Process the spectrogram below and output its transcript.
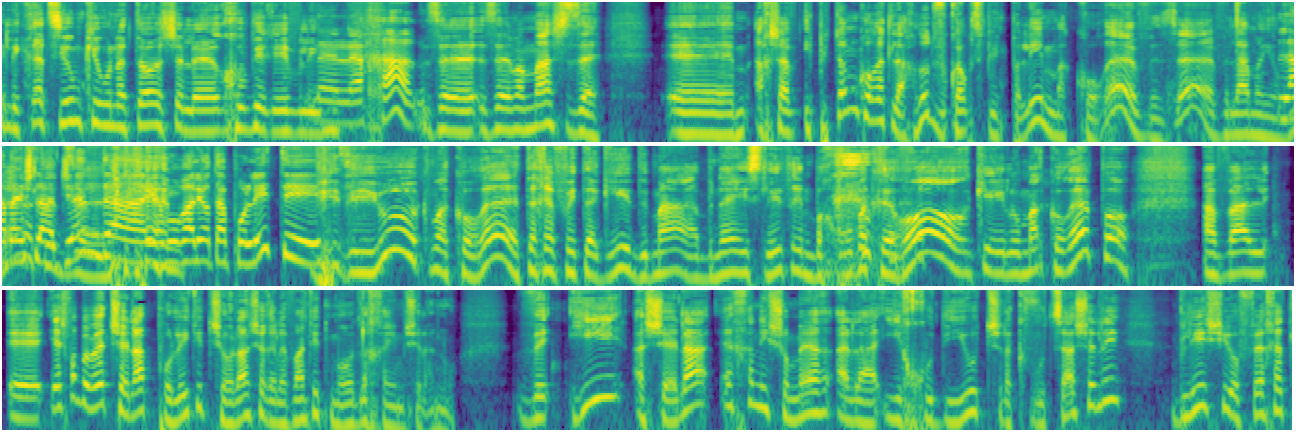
לקראת סיום כהונתו של אה, רובי ריבלין. לאחר. זה, זה ממש זה. Um, עכשיו, היא פתאום קוראת לאחדות וכולם קצת מתפלאים מה קורה וזה, ולמה היא אומרת את זה. למה יש לה אג'נדה, היא כן, אמורה להיות א-פוליטית. בדיוק, מה קורה? תכף היא תגיד מה, בני סליטרין בחרו בטרור, כאילו, מה קורה פה? אבל uh, יש פה באמת שאלה פוליטית שעולה שרלוונטית מאוד לחיים שלנו. והיא השאלה איך אני שומר על הייחודיות של הקבוצה שלי בלי שהיא הופכת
